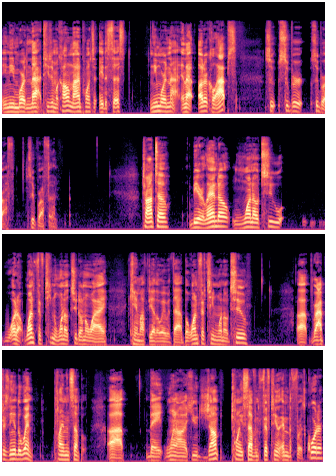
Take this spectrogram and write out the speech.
you need more than that. TJ McConnell, nine points and eight assists. Need more than that. And that utter collapse, su- super, super rough. Super rough for them. Toronto beat Orlando 102, what, 115 102. Don't know why I came out the other way with that. But 115 102. Uh, Raptors needed the win, plain and simple. Uh, they went on a huge jump, 27 15 at the end of the first quarter.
